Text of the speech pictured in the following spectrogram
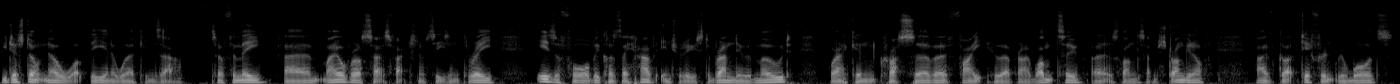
You just don't know what the inner workings are. So for me, um, my overall satisfaction of season three is a four because they have introduced a brand new mode where I can cross server fight whoever I want to uh, as long as I'm strong enough. I've got different rewards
